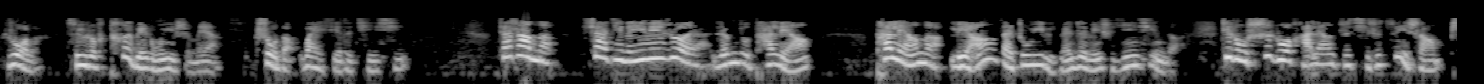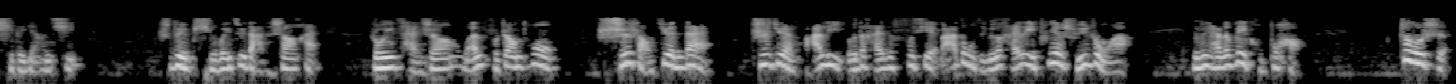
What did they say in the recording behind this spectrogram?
弱了，所以说特别容易什么呀？受到外邪的侵袭。加上呢，夏季呢，因为热呀，人们就贪凉。贪凉呢，凉在中医里面认为是阴性的，这种湿浊寒凉之气是最伤脾的阳气，是对脾胃最大的伤害，容易产生脘腹胀痛、食少倦怠、肢倦乏力，有的孩子腹泻拉肚子，有的孩子也出现水肿啊，有的孩子胃口不好，这都是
